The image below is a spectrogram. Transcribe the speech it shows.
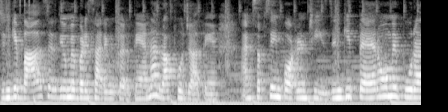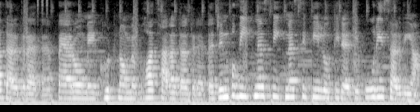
जिनके बाल सर्दियों में बड़े सारे उतरते हैं ना रफ हो जाते हैं। एंड सबसे इंपॉर्टेंट चीज़, जिनकी पैरों में पूरा दर्द रहता है, पैरों में, घुटनों में बहुत सारा दर्द रहता है, जिनको वीकनेस वीकनेस सी फील होती रहती है पूरी सर्दियाँ।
